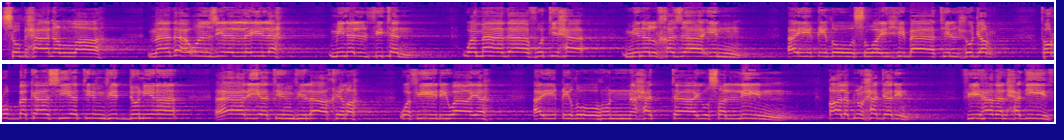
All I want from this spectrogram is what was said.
سبحان الله ماذا أنزل الليلة من الفتن؟ وماذا فتح من الخزائن؟ أيقظوا صويحبات الحجر فرب كاسية في الدنيا عاريه في الآخرة. وفي رواية أيقظوهن حتى يصلين. قال ابن حجر في هذا الحديث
